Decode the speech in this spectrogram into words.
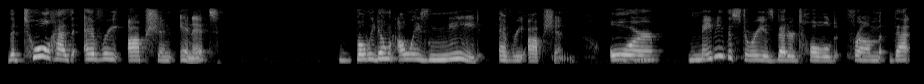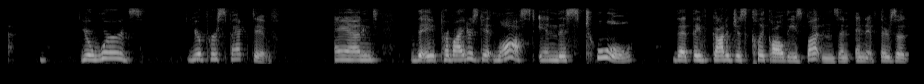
the tool has every option in it, but we don't always need every option, or maybe the story is better told from that your words your perspective. And the providers get lost in this tool that they've got to just click all these buttons. And and if there's a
